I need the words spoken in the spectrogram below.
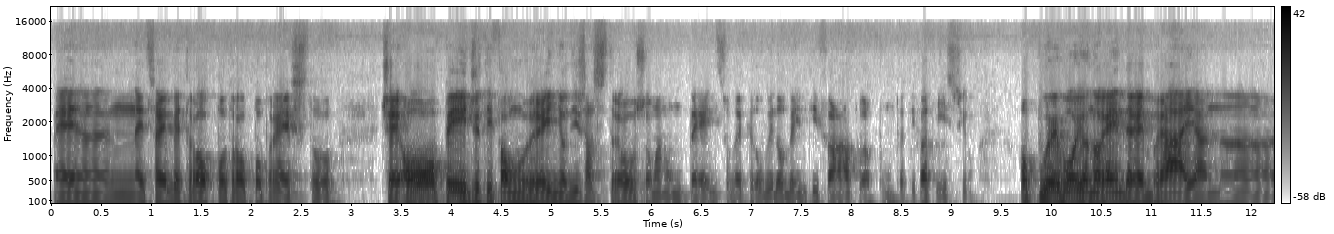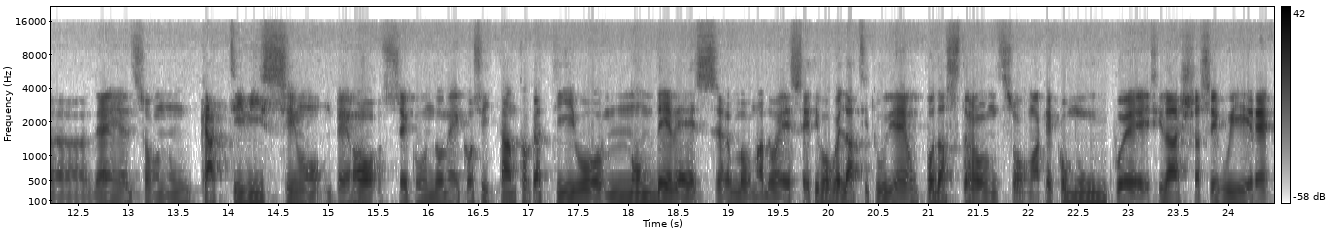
E, eh, e sarebbe troppo, troppo presto. Cioè, o Page ti fa un regno disastroso, ma non penso perché lo vedo ben tifato, appunto è tifatissimo Oppure vogliono rendere Brian uh, Danielson un cattivissimo, però secondo me così tanto cattivo non deve esserlo, ma deve essere tipo quell'attitudine un po' da stronzo, ma che comunque si lascia seguire.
